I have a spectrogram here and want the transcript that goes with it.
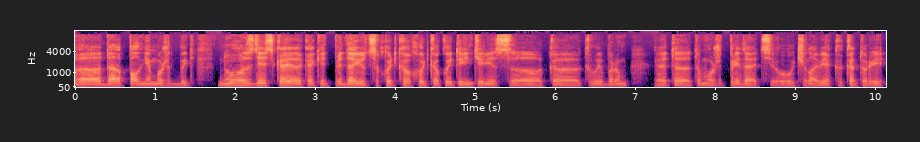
Э, да, вполне может быть. Но здесь какие-то придаются хоть, хоть какой-то интерес э, к, к выборам. Это, это может придать у человека, который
